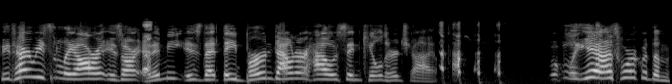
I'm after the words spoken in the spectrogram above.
the entire reason Liara is our enemy is that they burned down her house and killed her child. Well, yeah, let's work with them.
